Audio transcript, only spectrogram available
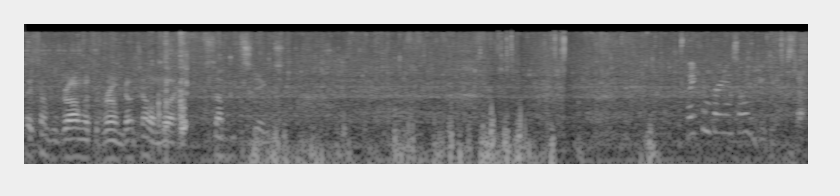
Say something's wrong with the broom. Don't tell them what. Something stinks. They can bring his own unique stuff.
